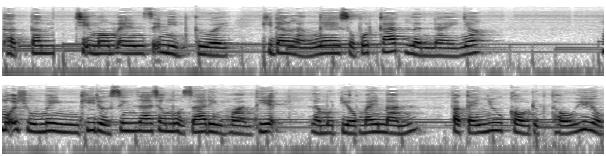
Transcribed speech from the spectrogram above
thật tâm, chị mong em sẽ mỉm cười khi đang lắng nghe số podcast lần này nhé. Mỗi chúng mình khi được sinh ra trong một gia đình hoàn thiện là một điều may mắn và cái nhu cầu được thấu hiểu,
